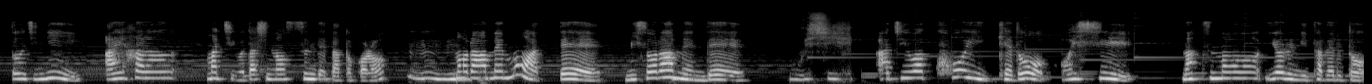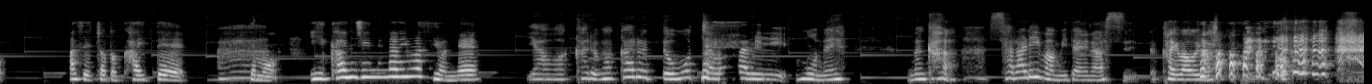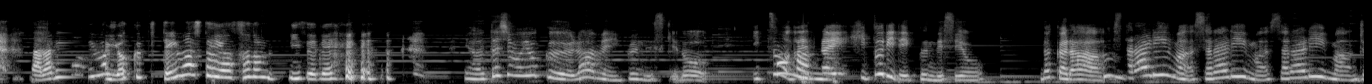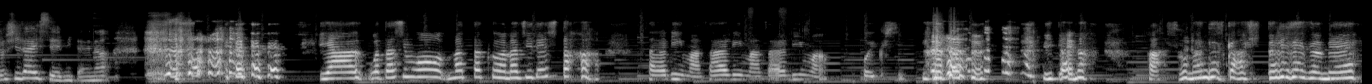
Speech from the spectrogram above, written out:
同時に相原町私の住んでたところのラーメンもあって、味噌ラーメンで美味しい。味は濃いけど美味しい。夏の夜に食べると汗ちょっとかいて、でもいい感じになりますよね。いや、わかるわかるって思っちゃうばかり、もうね、なんかサラリーマンみたいなす会話を今 サラリーマンもよく来ていましたよ、その店で。いや私もよくラーメン行くんですけどいつも大体一人で行くんですよだから、うんサラリーマンサラリーマンサラリーマン女子大生みたいな いやー、私も全く同じでした。サラリーマン、サラリーマン、サラリーマン、保育士。みたいな。あ、そうなんですか。一人ですよね。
